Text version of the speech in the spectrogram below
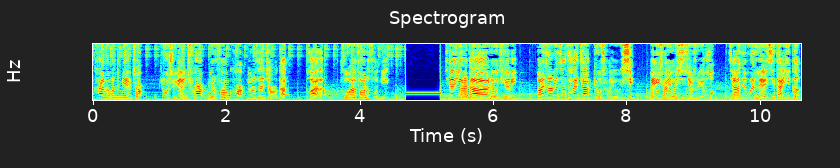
看他们的面罩，又是圆圈，又是方块，又是三角的。破案了，主办方是索尼。接下来的六天里，玩家们将参加六场游戏，每一场游戏结束以后，奖金会累积在一个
